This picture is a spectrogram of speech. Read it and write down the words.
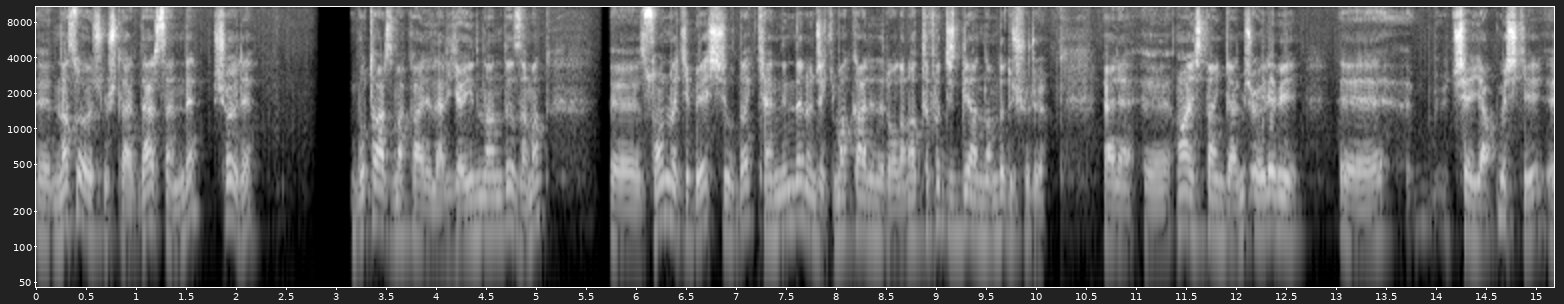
e, nasıl ölçmüşler dersen de şöyle bu tarz makaleler yayınlandığı zaman e, sonraki 5 yılda kendinden önceki makalelere olan atıfı ciddi anlamda düşürüyor. Yani e, Einstein gelmiş öyle bir e, şey yapmış ki e,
